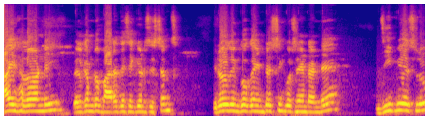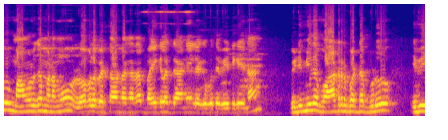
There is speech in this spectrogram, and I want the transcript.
హాయ్ హలో అండి. Welcome to Bharatiya security systems. ఈరోజు ఇంకొక ఇంట్రెస్టింగ్ క్వశ్చన్ ఏంటంటే జీపీఎస్లు మామూలుగా మనము లోపల పెడతా ఉంటాం కదా బైక్లకు కానీ లేకపోతే వీటికైనా. వీటి మీద వాటర్ పడ్డప్పుడు ఇవి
